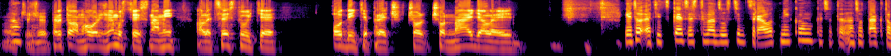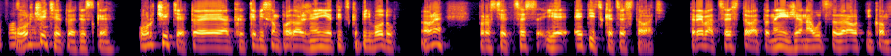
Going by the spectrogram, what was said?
Okay. Čiže preto vám hovorím, že nemusíte s nami, ale cestujte, odíte preč, čo, čo najďalej. Je to etické cestovať s ústým zdravotníkom, keď sa na to takto pozrieme? Určite to je etické. Určite, to je, keby som povedal, že nie je etické piť vodu. Dobre? Proste cest, je etické cestovať. Treba cestovať, to není žiadna úcta zdravotníkom.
